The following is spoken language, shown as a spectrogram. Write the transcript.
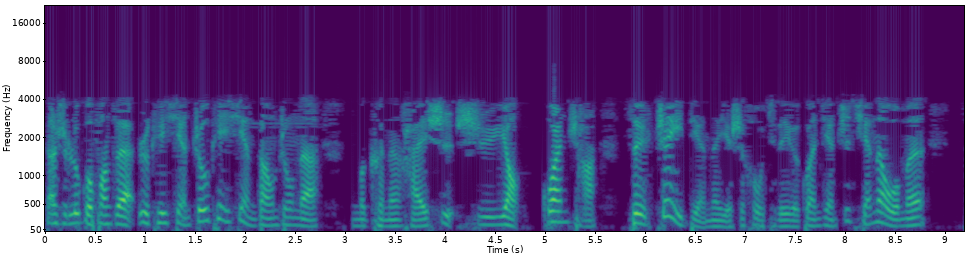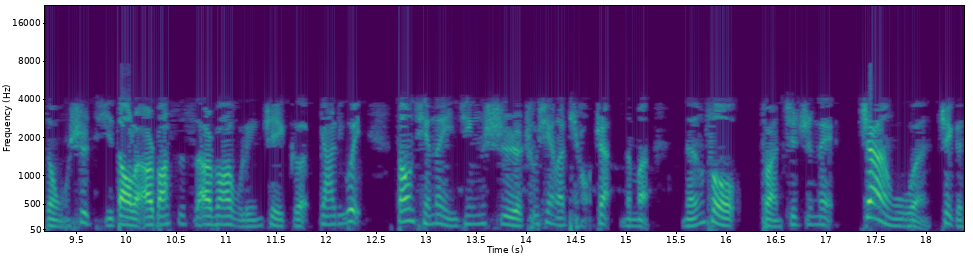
但是如果放在日 K 线、周 K 线当中呢，那么可能还是需要。观察，所以这一点呢也是后期的一个关键。之前呢我们总是提到了二八四四、二八五零这个压力位，当前呢已经是出现了挑战。那么能否短期之内站稳这个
